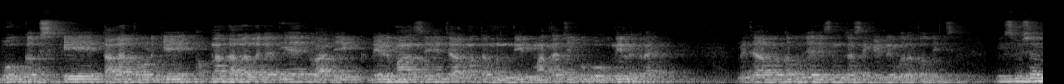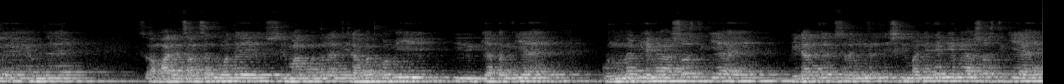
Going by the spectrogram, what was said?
भोग कक्ष के ताला तोड़ के अपना ताला लगा दिया है। जो आज एक डेढ़ माह से जार माता मंदिर माता जी को भोग नहीं लग रहा है। मैं जार माता पुजारी संघ का सेक्रेटरी भरत अधीच इस विषय में हमने हमारे सांसद महोदय श्रीमान मंदलाल जी रावत को भी ज्ञापन दिया है। उन्होंने भी हमें आश्वस्त किया है। जिलाध्यक्ष रविंद्र जी श्रीमाली ने भी हमें आश्वस्त किया है।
